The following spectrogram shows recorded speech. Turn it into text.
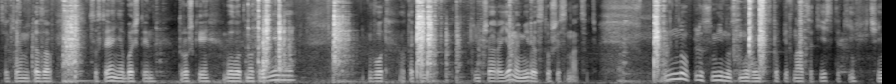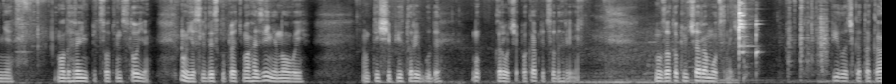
Це як я вам і казав. Состояння, бачите, трошки болотного хранення. Вот, отакий ключара. Я наміряв 116. Ну, плюс-мінус, може 115 є такі чи ні. Ну, от гривень 500 він стоїть. Ну, якщо десь купляти в магазині новий, тисячі півтори буде. Ну, коротше, поки 500 гривень. Ну, зато ключара моцний. Пілочка така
